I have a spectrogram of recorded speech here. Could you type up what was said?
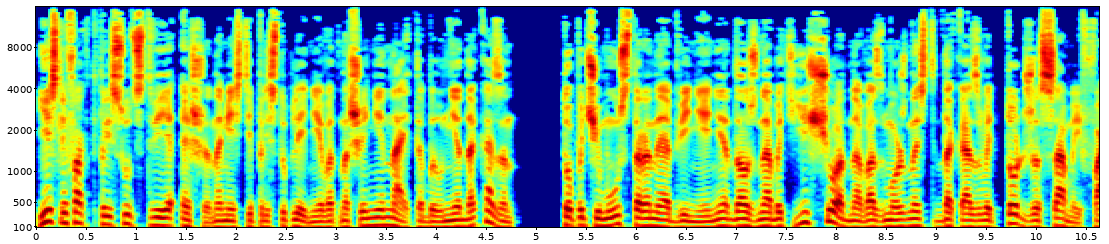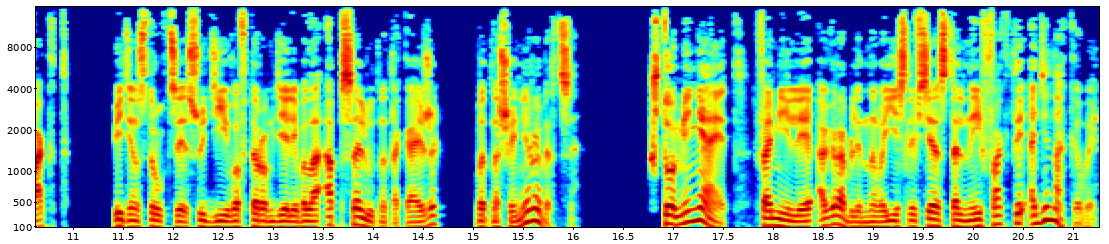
Если факт присутствия Эша на месте преступления в отношении Найта был не доказан, то почему у стороны обвинения должна быть еще одна возможность доказывать тот же самый факт, ведь инструкция судьи во втором деле была абсолютно такая же в отношении Робертса? Что меняет фамилия ограбленного, если все остальные факты одинаковы?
